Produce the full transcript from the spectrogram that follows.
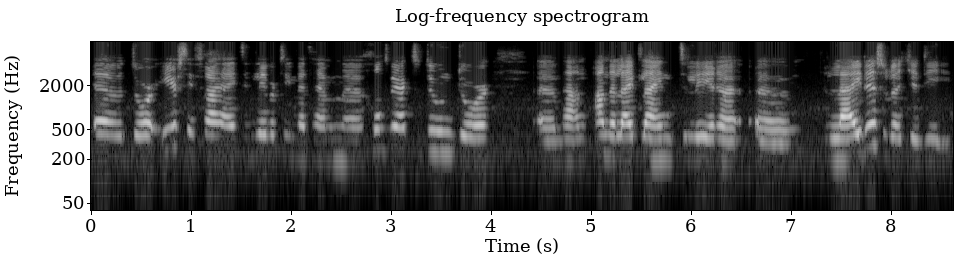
Uh, door eerst in vrijheid in Liberty met hem grondwerk te doen. Door aan, de leidlijn te leren leiden. Zodat je die,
